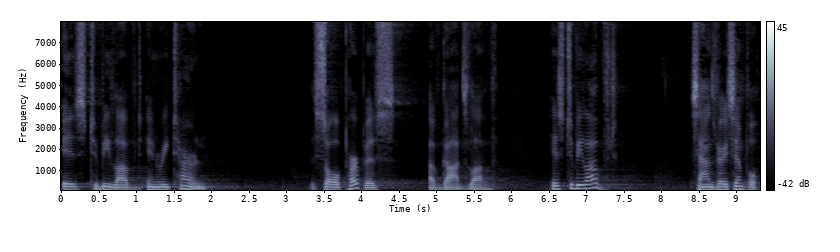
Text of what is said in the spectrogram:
is to be loved in return. The sole purpose of God's love is to be loved. Sounds very simple.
